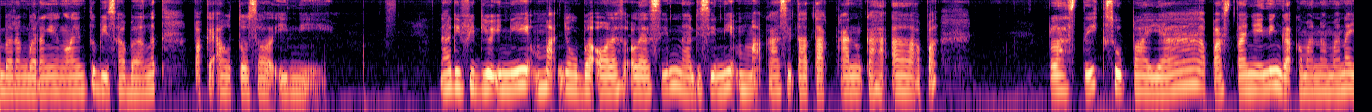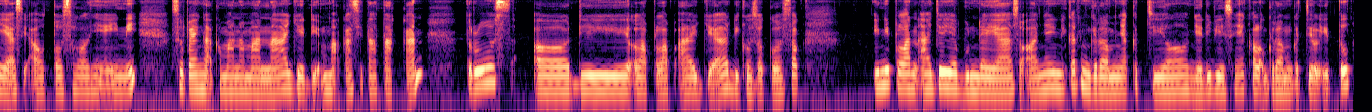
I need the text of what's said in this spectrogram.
barang-barang yang lain tuh bisa banget pakai autosol ini Nah di video ini emak coba oles-olesin. Nah di sini emak kasih tatakan ke uh, apa plastik supaya pastanya ini nggak ke mana-mana ya si autosolnya ini supaya nggak ke mana-mana. Jadi emak kasih tatakan. Terus uh, dilap-lap aja digosok-gosok. Ini pelan aja ya bunda ya. Soalnya ini kan gramnya kecil. Jadi biasanya kalau gram kecil itu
